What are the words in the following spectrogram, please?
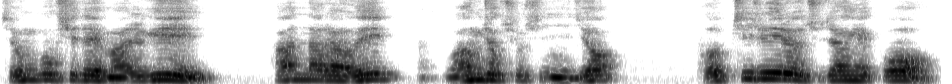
전국시대 말기 한나라의 왕족 출신이죠. 법치주의를 주장했고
